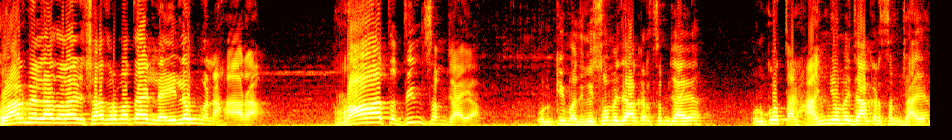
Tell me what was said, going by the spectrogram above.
कुरान में अल्लाह ताला इरशाद फरमाता है, लैलम नहारा। रात दिन समझाया। उनकी मजलिसों में जाकर समझाया, उनको तन्हाइयों में जाकर समझाया।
